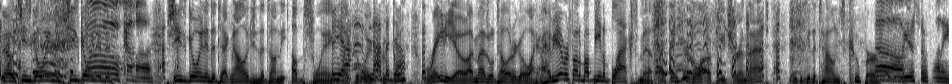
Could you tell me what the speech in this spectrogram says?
no, she's going, she's going Oh, into, come on. she's going into technology that's on the upswing. Yeah, not the go- radio. I might as well tell her to go. Like, have you ever thought about being a blacksmith? I think there's a lot of future in that. You could be the town's Cooper. Oh, you're so funny.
